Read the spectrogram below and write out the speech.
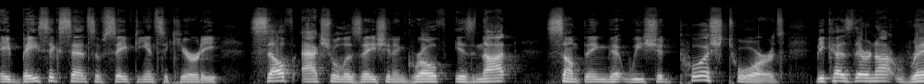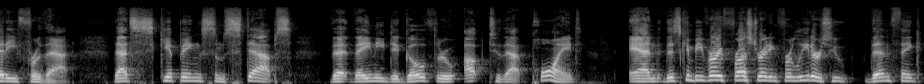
a basic sense of safety and security, self actualization and growth is not something that we should push towards because they're not ready for that. That's skipping some steps that they need to go through up to that point and this can be very frustrating for leaders who then think,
